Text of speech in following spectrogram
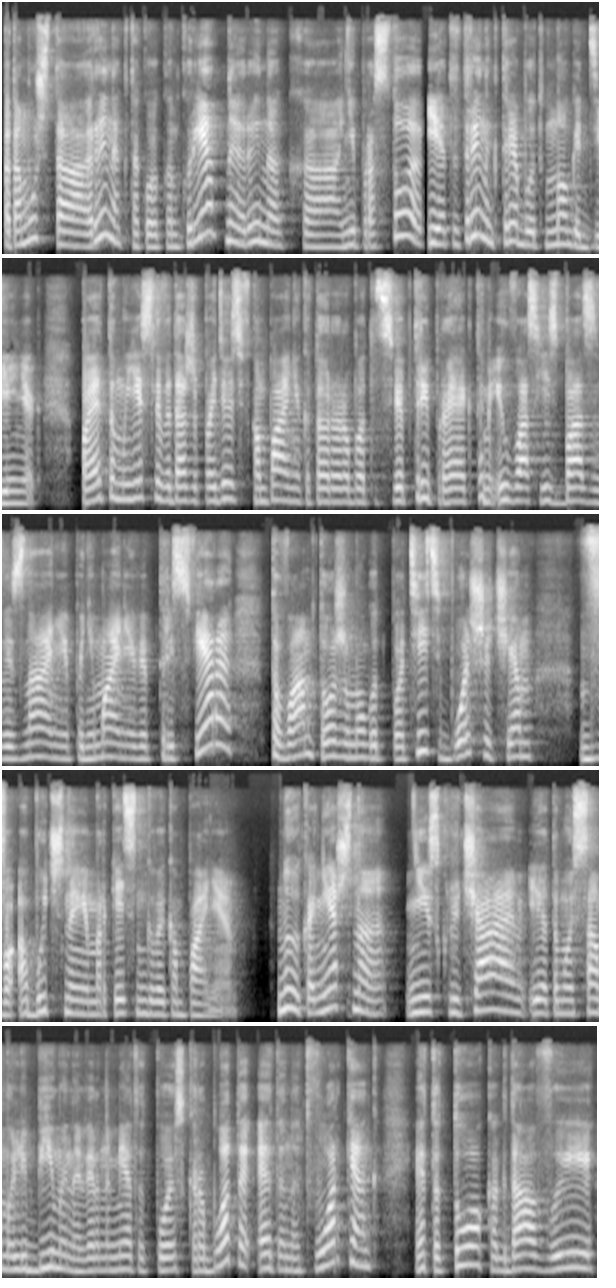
Потому что рынок такой конкурентный, рынок а, непростой, и этот рынок требует много денег. Поэтому если вы даже пойдете в компанию, которая работает с Web3 проектами, и у вас есть базовые знания, понимание Web3 сферы, то вам тоже могут платить больше, чем в обычной маркетинговой компании. Ну и, конечно, не исключаем, и это мой самый любимый, наверное, метод поиска работы, это нетворкинг. Это то, когда вы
